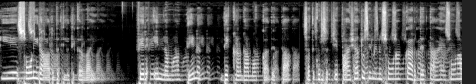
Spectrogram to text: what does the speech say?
ਕਿ ਇਹ ਸੋਹਣੀ ਰਾਤ ਬਤੀਤ ਕਰਵਾਈ। ਫਿਰ ਇਹ ਨਵਾਂ ਦਿਨ ਦੇਖਣ ਦਾ ਮੌਕਾ ਦਿੱਤਾ। ਸਤਿਗੁਰ ਸੱਚੇ ਪਾਤਸ਼ਾਹ, ਤੁਸੀਂ ਮੈਨੂੰ ਸੋਹਣਾ ਘਰ ਦਿੱਤਾ ਹੈ, ਸੋਹਣਾ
